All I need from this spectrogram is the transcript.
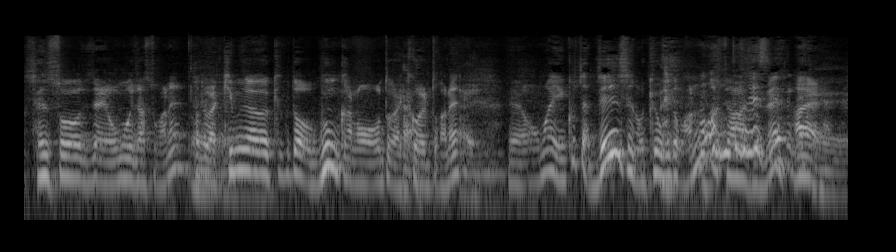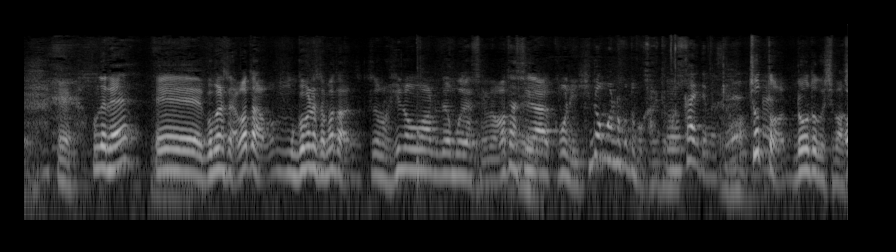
戦争時代を思い出すとかね例えば「君が代」を聞くと軍歌の音が聞こえるとかね、はい、えー、お前いくつや前世の記憶とかあんのかって話ですね。はいえー、ほんでね、えー、ごめんなさいまたごめんなさいまたその日の丸で思い出したけど私がここに日の丸のことも書いてます。書いてますね。ちょっと朗読します。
